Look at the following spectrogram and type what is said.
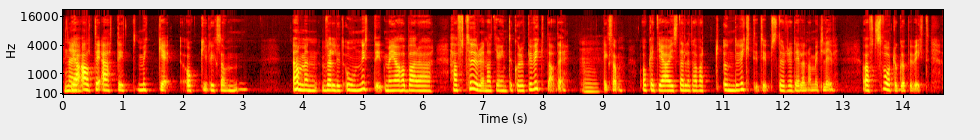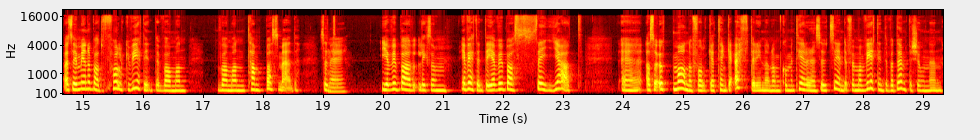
Nej. Jag har alltid ätit mycket och liksom, ja men väldigt onyttigt men jag har bara haft turen att jag inte går upp i vikt av det. mm, Liksom. Och att jag istället har varit underviktig typ större delen av mitt liv. Och haft svårt att gå upp i vikt. Alltså jag menar bara att folk vet inte vad man, vad man tampas med. Så att nej. jag vill bara liksom, jag vet inte, jag vill bara säga att eh, alltså uppmana folk att tänka efter innan de kommenterar ens utseende. För man vet inte vad den personen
